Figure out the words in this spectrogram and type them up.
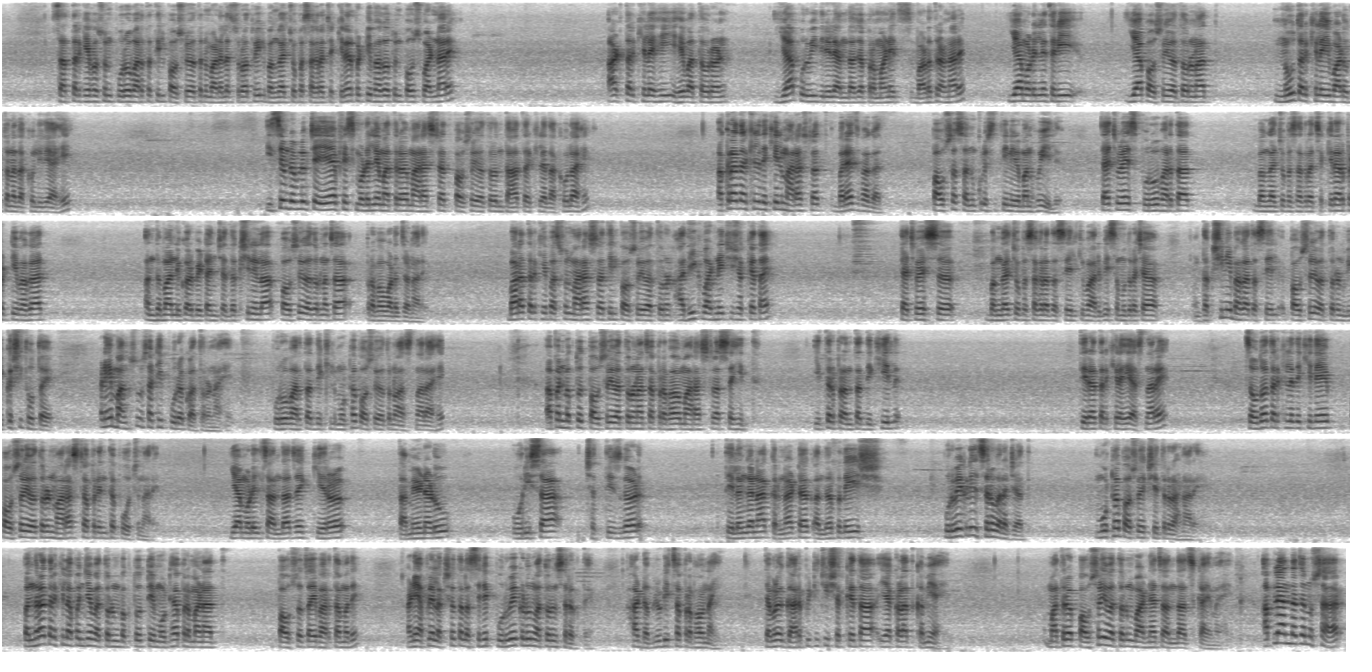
सात तारखेपासून पूर्व भारतातील पावसाळी वातावरण वाढायला सुरुवात होईल. बंगालच्या उपसागराच्या किनारपट्टी भागातून पाऊस वाढणार आहे. आठ तारखेलाही हे वातावरण यापूर्वी दिलेल्या अंदाजाप्रमाणेच वाढत राहणार आहे. या मॉडेलने तरी या पावसाळी वातावरणात नऊ तारखेलाही वाढ होताना दाखवलेली आहे. ई सी एम डब्ल्यूच्या ए एफ एस मॉडेलने मात्र महाराष्ट्रात पावसाळी वातावरण दहा तारखेला दाखवलं आहे. अकरा तारखेला देखील महाराष्ट्रात बऱ्याच भागात पावसास अनुकूल स्थिती निर्माण होईल. त्याचवेळेस पूर्व भारतात बंगालच्या उपसागराच्या किनारपट्टी भागात अंदमान निकोबार बेटांच्या दक्षिणेला पावसाळी वातावरणाचा प्रभाव वाढत जाणार आहे. बारा तारखेपासून महाराष्ट्रातील पावसाळी वातावरण अधिक वाढण्याची शक्यता आहे. त्याचवेळेस बंगालच्या उपसागरात असेल किंवा अरबी समुद्राच्या दक्षिणी भागात असेल पावसाळी वातावरण विकसित होतं आहे. आणि हे मान्सूनसाठी पूरक वातावरण आहे. पूर्व भारतात देखील मोठं पावसाळी वातावरण असणार आहे. आपण बघतो पावसाळी वातावरणाचा प्रभाव महाराष्ट्रासहित. इतर प्रांतात देखील तेरा तारखेलाही असणार आहे. चौदा तारखेला देखील हे पावसाळी वातावरण महाराष्ट्रापर्यंत पोहोचणार आहे. या मॉडेलचा अंदाज आहे केरळ तामिळनाडू ओरिसा छत्तीसगड तेलंगणा कर्नाटक आंध्र प्रदेश पूर्वेकडील सर्व राज्यात मोठं पावसाळी क्षेत्र राहणार आहे. पंधरा तारखेला आपण जे वातावरण बघतो ते मोठ्या प्रमाणात पावसाचं आहे भारतामध्ये आणि आपल्या लक्षात आलं असेल हे पूर्वेकडून वातावरण सरकतं आहे हा डब्ल्यू डीचा प्रभाव नाही. त्यामुळे गारपिटीची शक्यता या काळात कमी आहे. मात्र पावसाळी वातावरण वाढण्याचा अंदाज कायम आहे. आपल्या अंदाजानुसार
